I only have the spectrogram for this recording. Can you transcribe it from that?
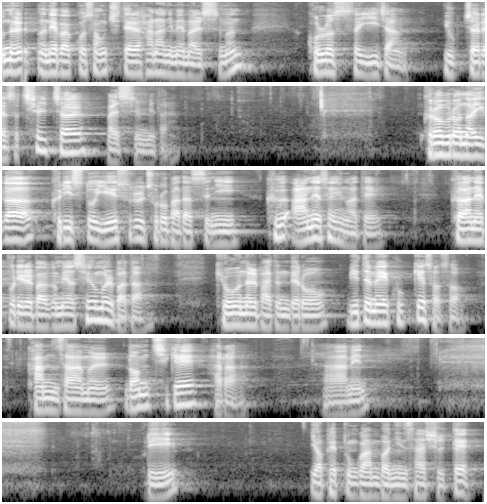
오늘 은혜 받고 성취될 하나님의 말씀은 골로새 2장 6절에서 7절 말씀입니다. 그러므로 너희가 그리스도 예수를 주로 받았으니 그 안에서 행하되 그 안에 뿌리를 박으며 세움을 받아 교훈을 받은 대로 믿음에 굳게 서서 감사함을 넘치게 하라. 아멘. 우리 옆에 분과 한번 인사하실 때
